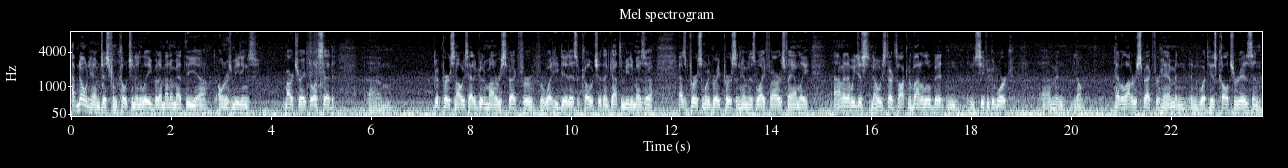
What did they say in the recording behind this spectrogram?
I've known him just from coaching in the league, but I met him at the, uh, the owners' meetings, March or April. I said, um, good person. Always had a good amount of respect for, for what he did as a coach, and then got to meet him as a as a person. What a great person him and his wife are, his family. Um, and then we just you know we started talking about it a little bit and, and see if it could work. Um, and you know have a lot of respect for him and, and what his culture is, and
